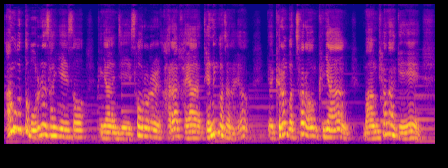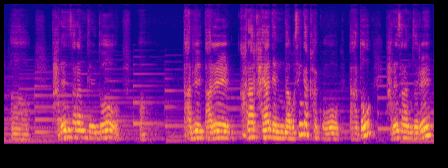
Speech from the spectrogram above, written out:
아무것도 모르는 사이에서 그냥 이제 서로를 알아가야 되는 거잖아요. 그러니까 그런 것처럼 그냥 마음 편하게 어, 다른 사람들도 어, 나를 나를 알아가야 된다고 생각하고 나도 다른 사람들을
